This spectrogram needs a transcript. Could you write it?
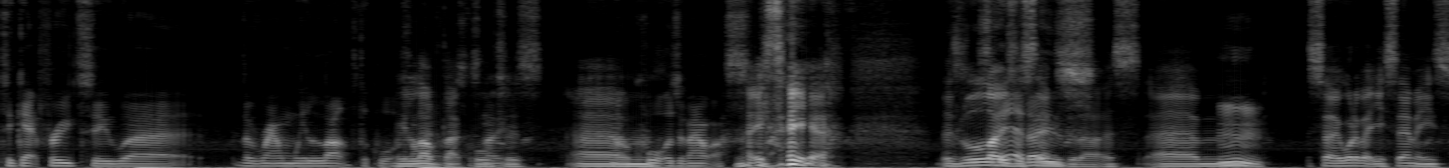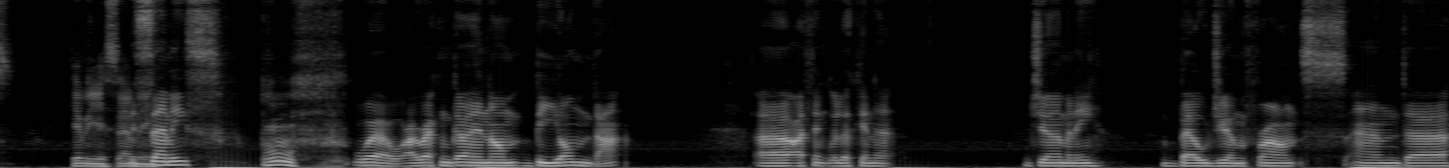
to get through to uh, the round we love, the quarters. We love that quarters. No, Um, quarters without us. yeah, there's loads yeah, of semis those- without us. Um, Mm. So what about your semis? Give me your semis. The semis. Well, I reckon going on beyond that, uh, I think we're looking at Germany, Belgium, France, and uh,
